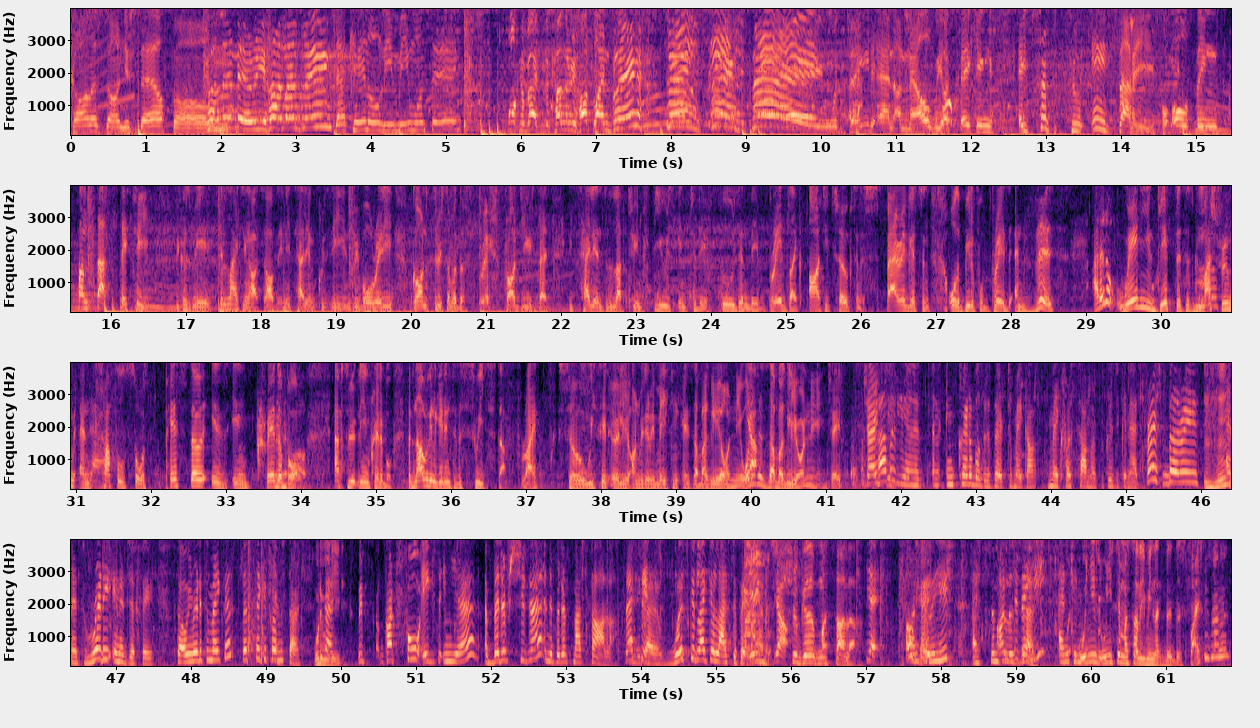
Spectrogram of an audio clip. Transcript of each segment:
Call us on your cell phone. Culinary Hotline Bling. That can only mean one thing. Welcome back to the Culinary Hotline Bling. Sing, sing, sing! With Jade and Anél, we are taking a trip to Italy for all things fantastici because we're delighting ourselves in Italian cuisines. We've already gone through some of the fresh produce that Italians love to infuse into their foods and their breads, like artichokes and asparagus and all the beautiful breads. And this, I don't know, where do you get this? This mushroom and truffle sauce pesto is incredible. Absolutely incredible. But now we're gonna get into the sweet stuff, right? So we said earlier on we're gonna be making a zabaglione. What is Yeah. a zabaglione, Jade? Zabaglione is an incredible dessert to make, out, make for summer because you can add fresh berries Mm-hmm. and it's ready in a jiffy. So are we ready to make this? Let's take it from the start. What do we need? We've got four eggs in here, a bit of sugar and a bit of marsala. And That's you it. gotta whisk it like your life depends on it. Yeah. Sugar masala. Yes. Okay. Onto the heat. As simple Onto as the that. heat. And when, you, when you say masala, you mean like the, the spice masala?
